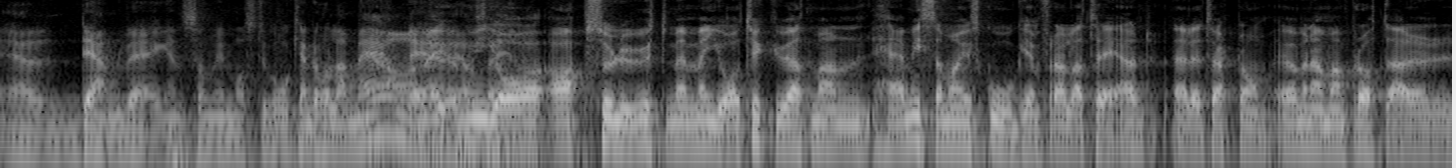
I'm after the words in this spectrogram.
är, den vägen som vi måste gå. Kan du hålla med ja, om det? Men, men jag, absolut, men, men jag tycker ju att man... Här missar man ju skogen för alla träd. Eller tvärtom. Jag menar man pratar...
